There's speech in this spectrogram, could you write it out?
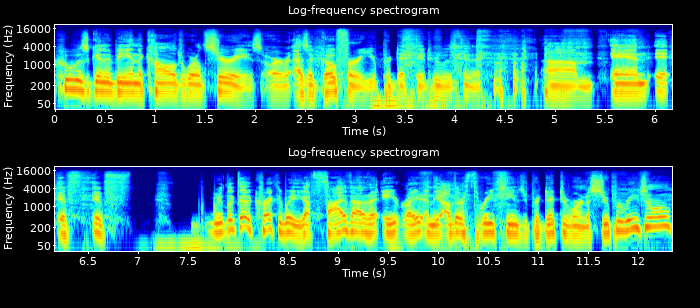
who was going to be in the College World Series, or as a gopher, you predicted who was going to. Um, and if if we looked at it correctly, wait, you got five out of the eight right, and the other three teams you predicted were in a super regional.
